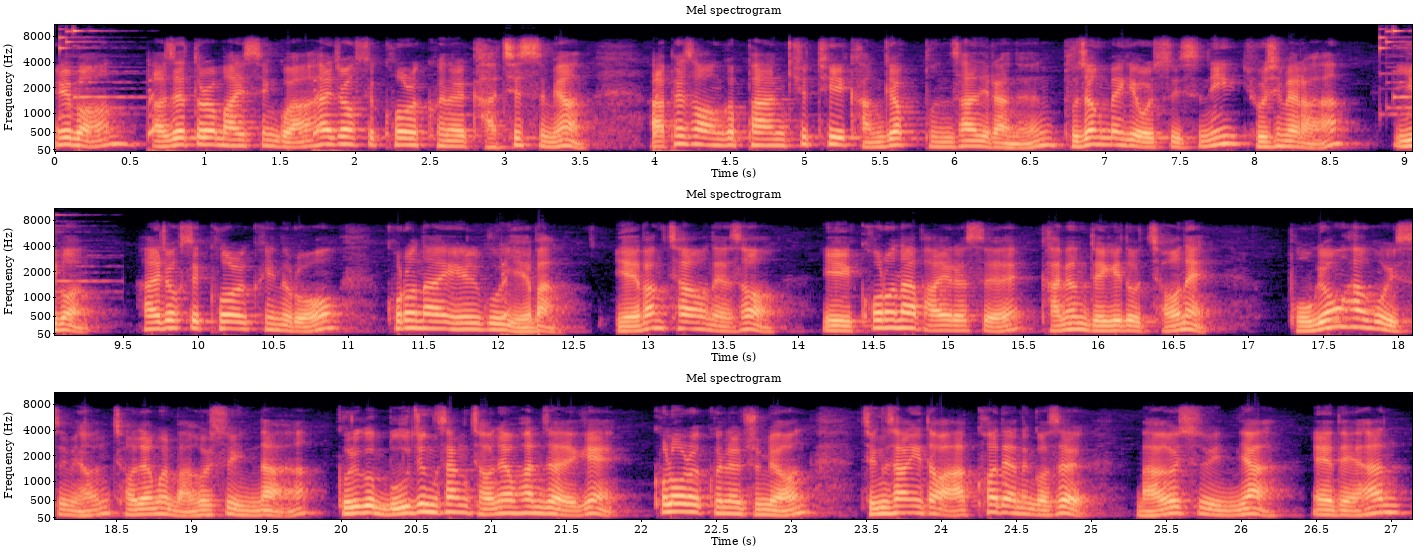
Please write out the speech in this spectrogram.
1번, 아제트로마이신과 하이드록시클로로퀸을 같이 쓰면 앞에서 언급한 QT 간격 분산이라는 부정맥이 올 수 있으니 조심해라. 2번, 하이드록시클로로퀸으로 코로나19 예방, 예방 차원에서 이 코로나 바이러스에 감염되기도 전에 복용하고 있으면 전염을 막을 수 있나? 그리고 무증상 전염 환자에게 클로로퀸을 주면 증상이 더 악화되는 것을 막을 수 있냐에 대한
